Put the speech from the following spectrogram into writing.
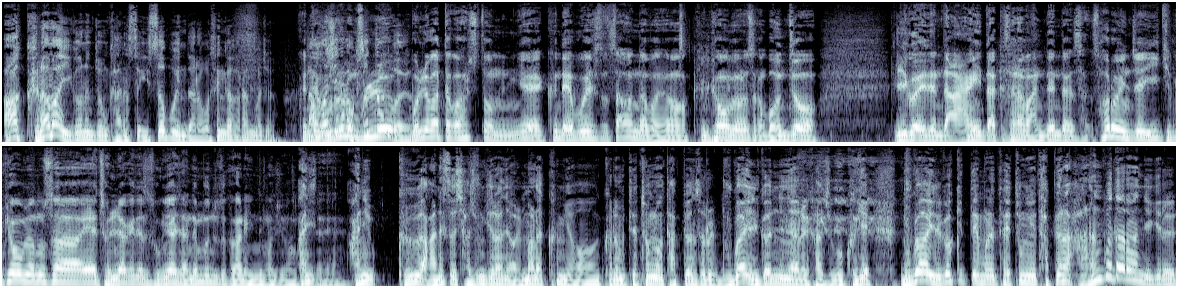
아 그나마 이거는 좀 가능성이 있어 보인다라고 생각을 한 거죠. 근데 나머지는 우르르 몰려, 거예요. 몰려갔다고 할 수도 없는 게 그 내부에서 싸웠나 봐요. 김평호 변호사가 먼저 읽어야 된다. 아니다. 그 사람 안 된다. 서- 서로 이제 이 김평호 변호사의 전략에 대해서 동의하지 않는 분들도 그 안에 있는 거죠. 아니, 네. 아니, 그 안에서 자중질환이 얼마나 크면, 그러면 대통령 답변서를 누가 읽었느냐를 가지고 그게 누가 읽었기 때문에 대통령이 답변을 안 한 거다라는 얘기를.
